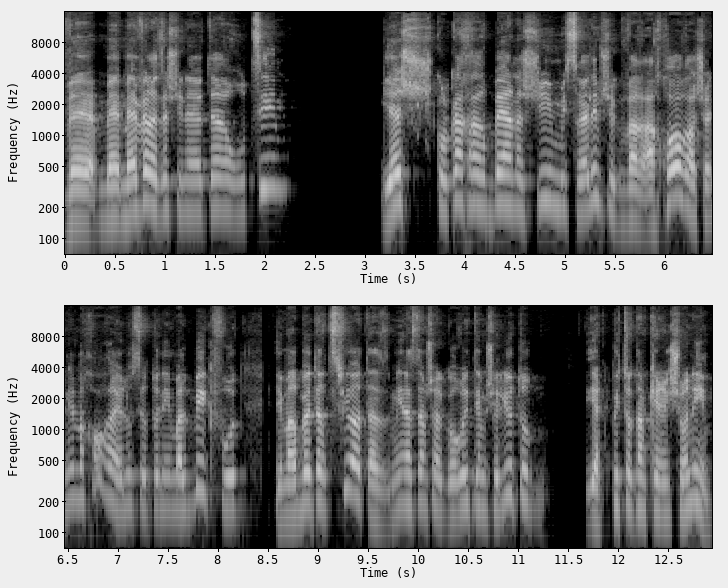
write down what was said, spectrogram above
ומעבר לזה שנהיה יותר ערוצים, יש כל כך הרבה אנשים ישראלים שכבר אחורה, שנים אחורה, העלו סרטונים על ביגפוט עם הרבה יותר צפיות, אז מן הסתם שהאלגוריתם של יוטיוב יקפיץ אותם כראשונים.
